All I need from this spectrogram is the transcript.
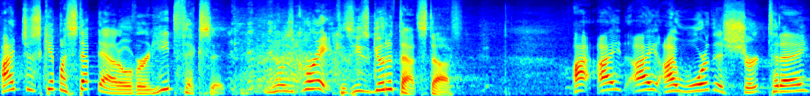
I'd just get my stepdad over and he'd fix it. And it was great because he's good at that stuff. I, I, I, I wore this shirt today.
